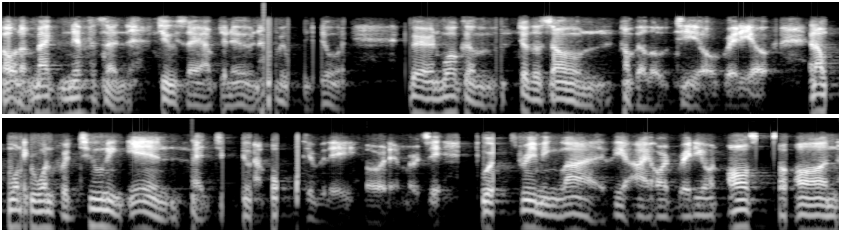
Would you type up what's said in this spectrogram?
on a magnificent Tuesday afternoon. How everyone doing? Bear and welcome to the zone of LOTL Radio. And I want everyone for tuning in out activity. Lord have mercy. We're streaming live via iHeartRadio and also on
